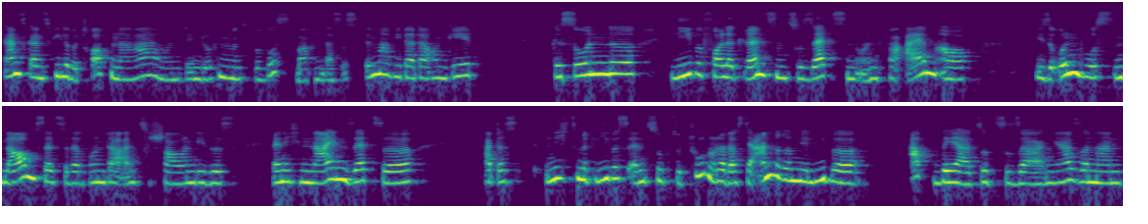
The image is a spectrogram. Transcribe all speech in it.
ganz, ganz viele Betroffene haben und den dürfen wir uns bewusst machen, dass es immer wieder darum geht, gesunde, liebevolle Grenzen zu setzen und vor allem auch diese unbewussten Glaubenssätze darunter anzuschauen. Dieses, wenn ich Nein setze, hat das nichts mit Liebesentzug zu tun oder dass der andere mir Liebe abwehrt sozusagen, ja, sondern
